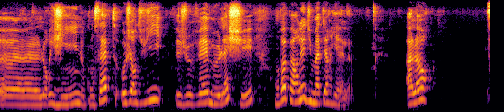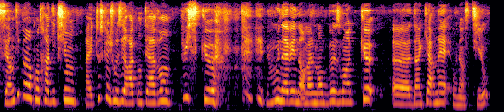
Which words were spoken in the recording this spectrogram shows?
euh, l'origine, le concept. Aujourd'hui, je vais me lâcher. On va parler du matériel. Alors, c'est un petit peu en contradiction avec tout ce que je vous ai raconté avant, puisque vous n'avez normalement besoin que euh, d'un carnet ou d'un stylo.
